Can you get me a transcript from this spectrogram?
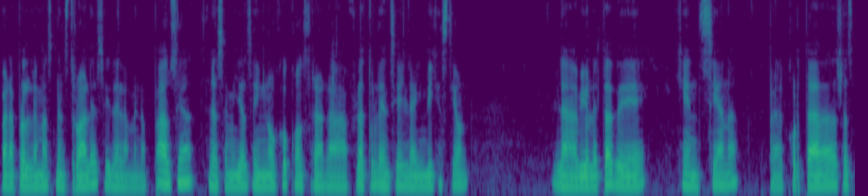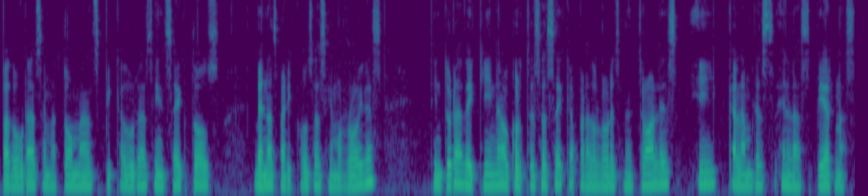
para problemas menstruales y de la menopausia, las semillas de hinojo contra la flatulencia y la indigestión, la violeta de genciana para cortadas, raspaduras, hematomas, picaduras insectos, venas varicosas y hemorroides, tintura de quina o corteza seca para dolores menstruales y calambres en las piernas,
